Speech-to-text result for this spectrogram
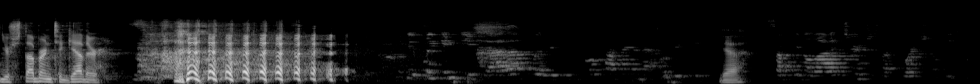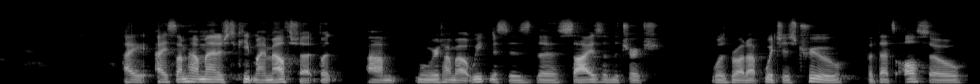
You're stubborn together. if we can keep that up when new people come in, that would be yeah. something a lot of churches unfortunately don't have. I, I somehow managed to keep my mouth shut, but um, when we were talking about weaknesses, the size of the church was brought up, which is true, but that's also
